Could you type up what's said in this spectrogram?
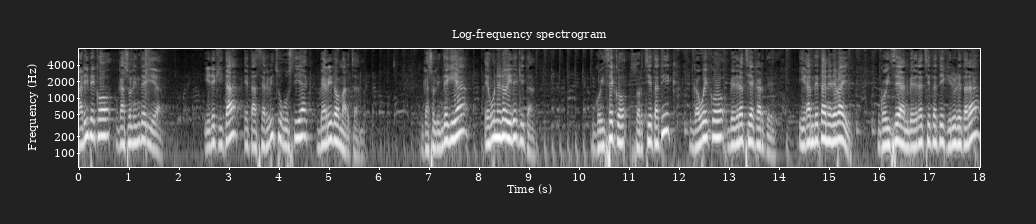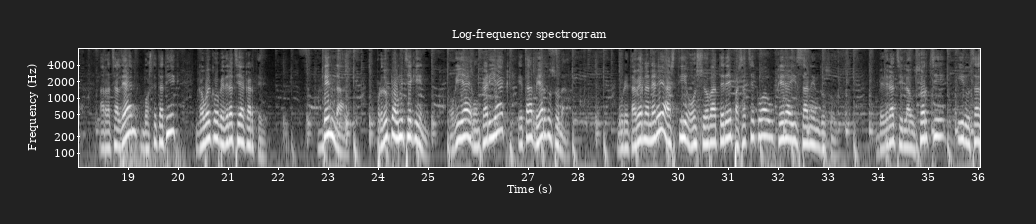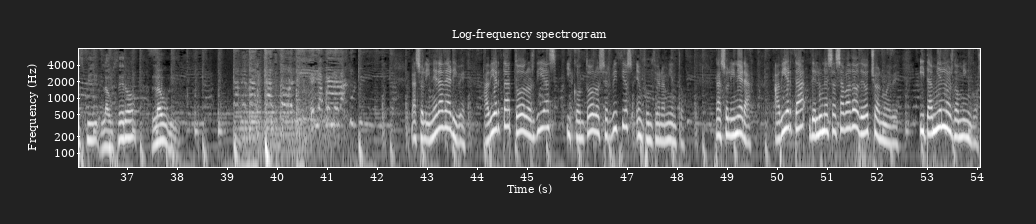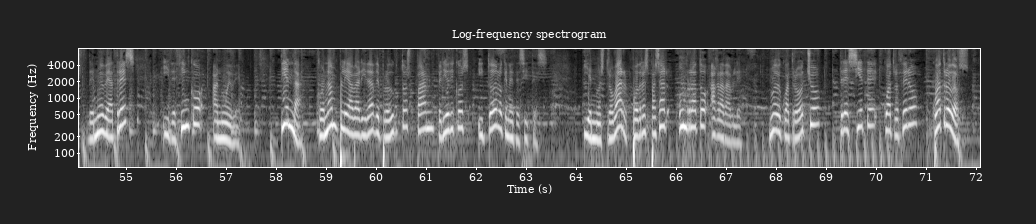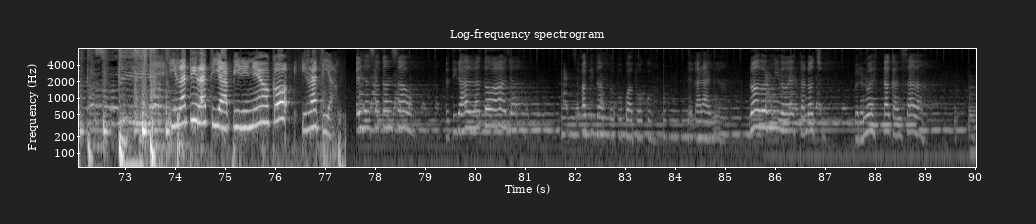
Aribeko gasolindegia. Irekita eta zerbitzu guztiak berriro martxan. Gasolindegia egunero irekita. Goizeko zortzietatik gaueko bederatziak arte. Igandetan ere bai, goizean bederatzietatik iruretara, arratsaldean bostetatik gaueko bederatziak arte. Denda, produktu haunitzekin, ogia egunkariak eta behar duzuna. Gure tabernan ere asti goxo bat ere pasatzeko aukera izanen duzu. Bederatzi lau sortzi, iru zazpi, lau zero, lau bi. Gasolinera de Aribe, abierta todos los días y con todos los servicios en funcionamiento. Gasolinera, abierta de lunes a sábado de 8 a 9 y también los domingos de 9 a 3 y de 5 a 9. Tienda con amplia variedad de productos, pan, periódicos y todo lo que necesites. Y en nuestro bar podrás pasar un rato agradable. 948 374042 Irrati irratia, Pirineoko irratia. Ella se ha cansado de tirar la toalla. Se va quitando poco a poco de la araña. No ha dormido esta noche, pero no está cansada.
